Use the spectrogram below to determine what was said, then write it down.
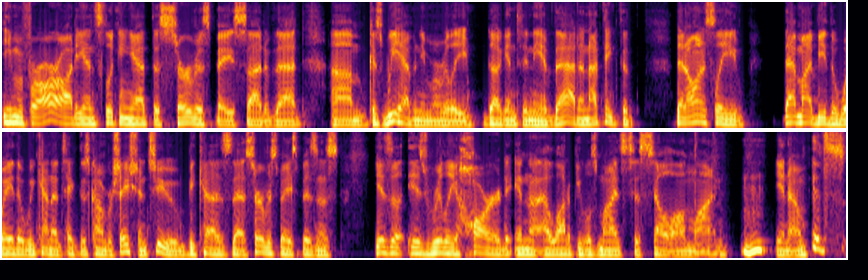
even for our audience, looking at the service based side of that, because um, we haven't even really dug into any of that. And I think that, that honestly, that might be the way that we kind of take this conversation too, because that service based business is a, is really hard in a, a, lot of people's minds to sell online. Mm-hmm. You know, it's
